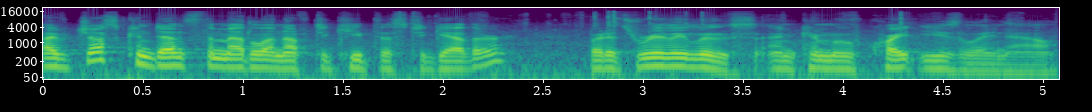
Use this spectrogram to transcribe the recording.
I've just condensed the metal enough to keep this together, but it's really loose and can move quite easily now.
